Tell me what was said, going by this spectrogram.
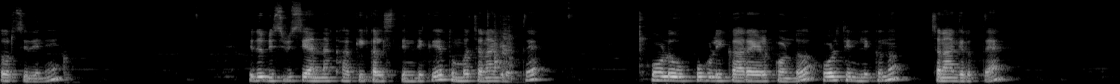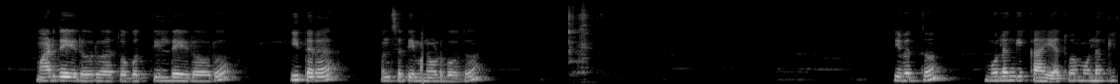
ತೋರಿಸಿದ್ದೀನಿ ಇದು ಬಿಸಿ ಬಿಸಿ ಅನ್ನಕ್ಕೆ ಹಾಕಿ ಕಲಸಿ ತಿನ್ನಲಿಕ್ಕೆ ತುಂಬ ಚೆನ್ನಾಗಿರುತ್ತೆ. ಹೋಳು, ಉಪ್ಪು, ಹುಳಿ, ಖಾರ ಎಳ್ಕೊಂಡು ಹೋಳು ತಿನ್ನಲಿಕ್ಕೂ ಚೆನ್ನಾಗಿರುತ್ತೆ. ಮಾಡದೇ ಇರೋರು ಅಥವಾ ಗೊತ್ತಿಲ್ಲದೆ ಇರೋರು ಈ ಥರ ಒಂದು ಸತಿ ನೋಡ್ಬೋದು. ಇವತ್ತು ಮೂಲಂಗಿ ಕಾಯಿ ಅಥವಾ ಮೂಲಂಗಿ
